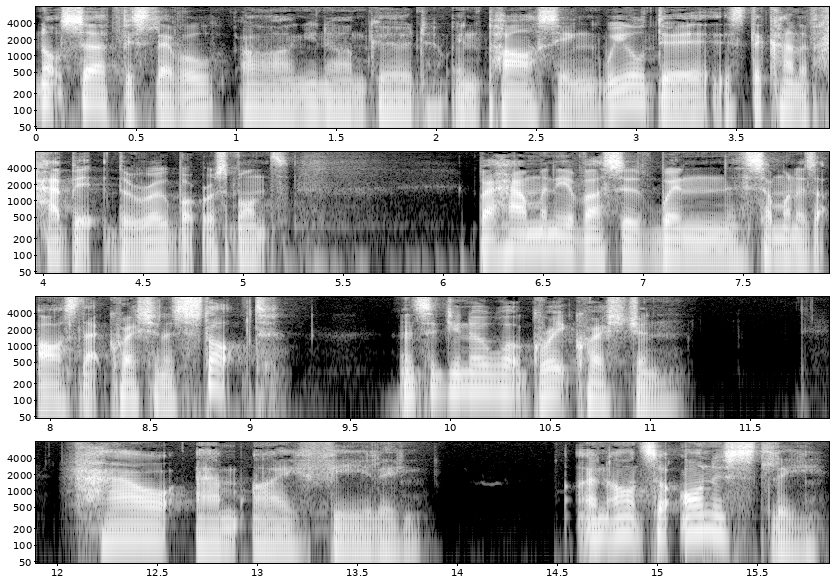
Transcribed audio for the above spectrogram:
Not surface level, oh, you know, I'm good in passing. We all do it. It's the kind of habit, the robot response. But how many of us have, when someone has asked that question, has stopped and said, you know what, great question. How am I feeling? And answer honestly.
